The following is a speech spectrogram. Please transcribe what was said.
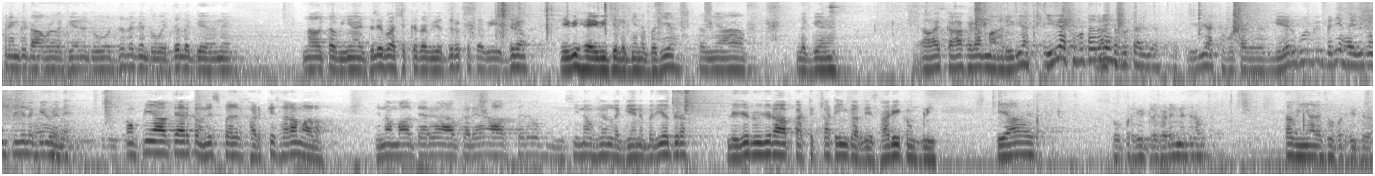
ਸਪਰਿੰਗ ਡਾਬਲ ਲੱਗੇ ਹੋਏ ਨੇ ਦੋ ਇੱਧਰ ਲੱਗੇ ਦੋ ਇੱਧਰ ਲੱਗੇ ਹੋਏ ਨੇ। ਨਾਲ ਤਵੀਆਂ ਇੱਧਰਲੇ ਪਾਸੇ ਇੱਕ ਤਵੀ ਉੱਧਰ ਇੱਕ ਤਵੀ ਇੱਧਰ। ਇਹ ਵੀ ਹੈਵੀ ਚ ਲੱਗੇ ਨੇ ਵਧੀਆ ਤਵੀਆਂ ਲੱਗੇ ਨੇ। ਆਹ ਕਾ ਖੜਾ ਮਾਰ ਵੀ ਇਹ ਵੀ 8 ਫੁੱਟਾ ਵੀਰੇ 8 ਫੁੱਟ ਆਈ ਆ। ਇਹ ਵੀ 8 ਫੁੱਟਾ ਦੇ ਗੇਅਰ ਗੂਰ ਵੀ ਵਧੀਆ ਹੈਵੀ ਕੰਪਨੀ ਦੇ ਲੱਗੇ ਹੋਏ ਨੇ। ਕੰਪਨੀ ਆਪ ਤਿਆਰ ਕਰਾਉਂਦੀ ਸਪੈਸ਼ਲ ਖੜ ਕੇ ਸਾਰਾ ਮਾਲ। ਜਿੰਨਾ ਮਾਲ ਤਿਆਰ ਆਪ ਕਰਿਆ ਆਪ ਫਿਰ ਉਹ ਮਸ਼ੀਨਾਂ ਮਸ਼ੀਨਾਂ ਲੱਗੀਆਂ ਨੇ ਵਧੀਆ ਉਧਰ। ਲੇਜ਼ਰ ਲੂਜਰ ਆਪ ਕੱਟ ਕਟਿੰਗ ਕਰਦੀ ਹੈ ਸਾਰੀ ਕੰਪਨੀ ਤੇ ਆ ਸੁਪਰ ਹੀਟਰ ਖੜੇ ਨੇ ਇਧਰ। ਤਵੀਆਂ ਵਾਲੇ ਸੁਪਰ ਹੀਟਰ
